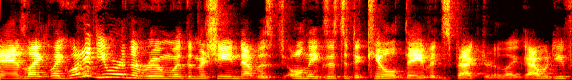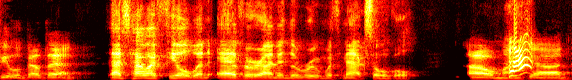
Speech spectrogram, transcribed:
And like, like, what if you were in the room with the machine that was only existed to kill David Spector? Like, how would you feel about that? That's how I feel whenever I'm in the room with Max Ogle. Oh my god,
